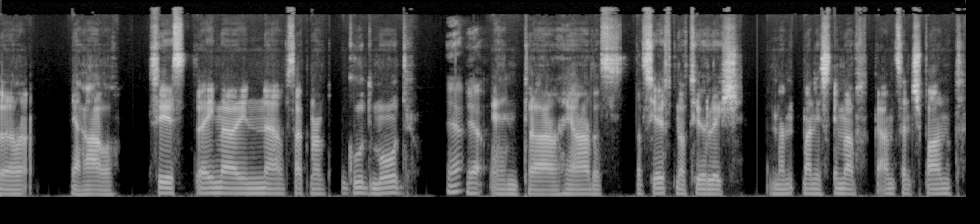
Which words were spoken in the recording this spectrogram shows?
äh, ja, sie ist immer in, äh, sagt man, good mood. Ja. ja. Und äh, ja, das, das hilft natürlich. Man, man ist immer ganz entspannt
